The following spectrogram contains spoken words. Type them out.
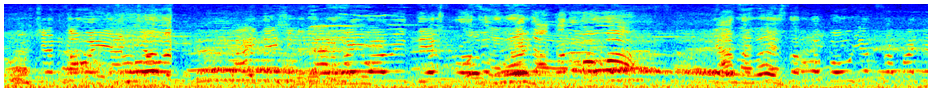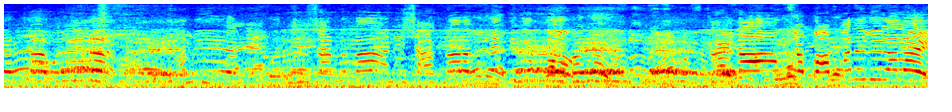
भूषण गवई यांच्यावर कायदेशीर कारवाई व्हावी देशद्रोहाचा गुन्हा दाखल व्हावा. यासाठी सर्व बहुजन समाजाच्या वतीनं आम्ही प्रशासनाला आणि शासनाला विनंती करतो. कायदा आमच्या बापाने दिलेला आहे.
